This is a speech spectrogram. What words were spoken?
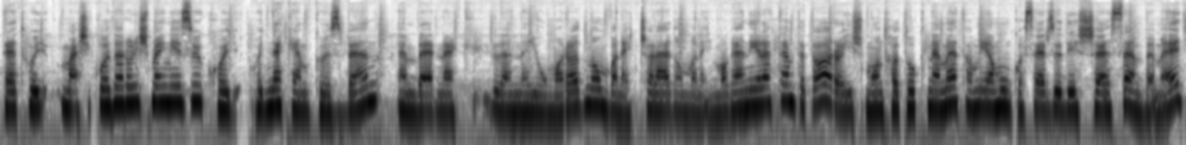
Tehát, hogy másik oldalról is megnézzük, hogy, hogy nekem közben embernek lenne jó maradnom, van egy családom, van egy magánéletem, tehát arra is mondhatok nemet, ami a munkaszerződéssel szembe megy,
